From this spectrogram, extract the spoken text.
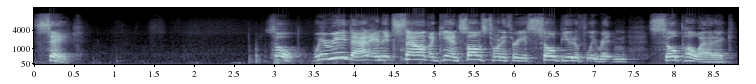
sake. So we read that, and it sounds again. Psalms 23 is so beautifully written, so poetic.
